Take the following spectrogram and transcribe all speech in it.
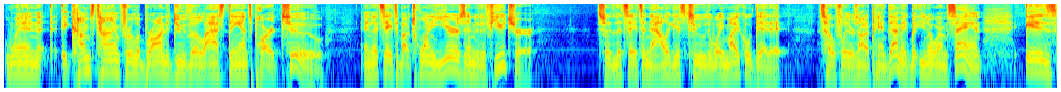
when it comes time for LeBron to do the last dance part two, and let's say it's about 20 years into the future. So let's say it's analogous to the way Michael did it. So hopefully there's not a pandemic, but you know what I'm saying is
